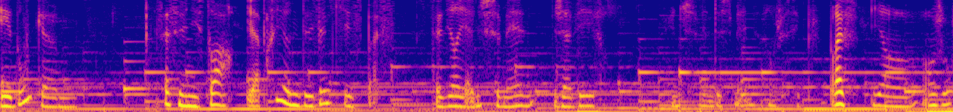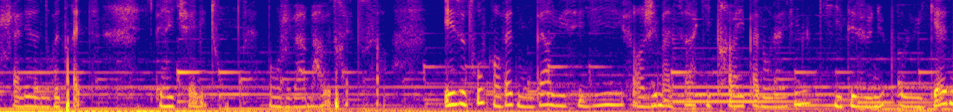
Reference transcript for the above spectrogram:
Et donc, euh, ça, c'est une histoire. Et après, il y a une deuxième qui se passe. C'est-à-dire, il y a une semaine, j'avais. Une semaine, deux semaines, non, je sais plus. Bref, il y a un, un jour, je suis allée dans une retraite spirituelle et tout. Donc, je vais à ma retraite, tout ça. Et il se trouve qu'en fait, mon père lui s'est dit, enfin, j'ai ma soeur qui travaille pas dans la ville, qui était venue pour le week-end,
